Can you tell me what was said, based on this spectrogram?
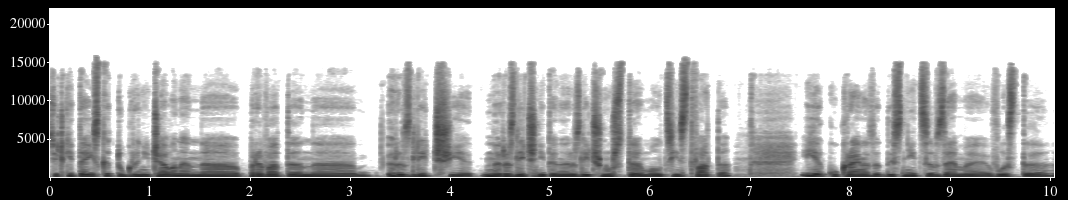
Всички те искат ограничаване на правата на, различие, на различните, на различността, малцинствата. И ако крайната десница вземе властта,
